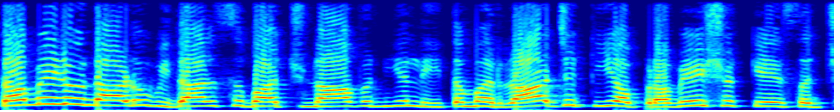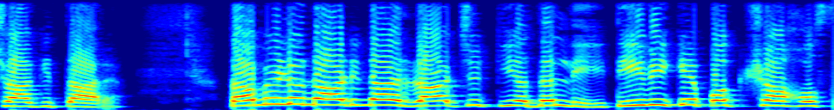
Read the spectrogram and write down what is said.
ತಮಿಳುನಾಡು ವಿಧಾನಸಭಾ ಚುನಾವಣೆಯಲ್ಲಿ ತಮ್ಮ ರಾಜಕೀಯ ಪ್ರವೇಶಕ್ಕೆ ಸಜ್ಜಾಗಿದ್ದಾರೆ. ತಮಿಳುನಾಡಿನ ರಾಜಕೀಯದಲ್ಲಿ ಟಿವಿಕೆ ಪಕ್ಷ ಹೊಸ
